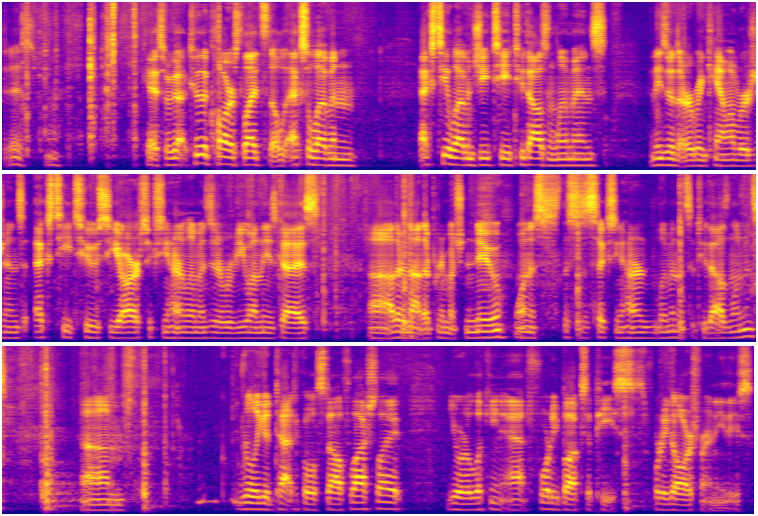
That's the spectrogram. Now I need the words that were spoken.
It is. Okay, so we've got two of the Klarus lights, the X11, XT11 GT, 2000 lumens, and these are the Urban Camo versions, XT2 CR, 1600 lumens. Did a review on these guys. Uh, other than that, they're pretty much new. One is this is a 1600 lumen. That's a 2000 lumens. Um, really good tactical style flashlight. You're looking at 40 bucks a piece. $40 for any of these.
